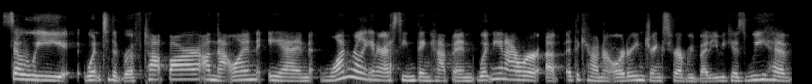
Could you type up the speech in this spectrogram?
So we went to the rooftop bar on that one, and one really interesting thing happened. Whitney and I were up at the counter ordering drinks for everybody because we have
